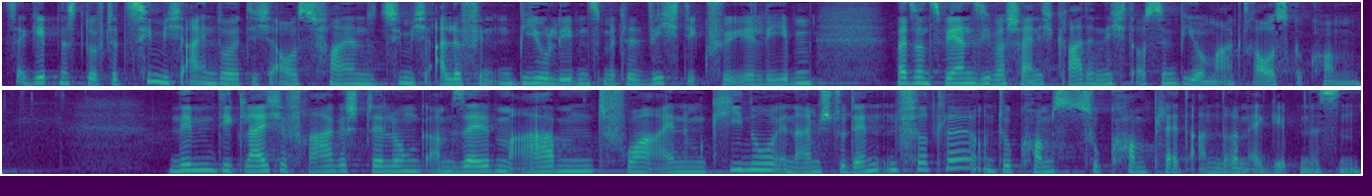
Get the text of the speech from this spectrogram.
Das Ergebnis dürfte ziemlich eindeutig ausfallen. So ziemlich alle finden Bio-Lebensmittel wichtig für ihr Leben, weil sonst wären sie wahrscheinlich gerade nicht aus dem Biomarkt rausgekommen. Nimm die gleiche Fragestellung am selben Abend vor einem Kino in einem Studentenviertel und du kommst zu komplett anderen Ergebnissen.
